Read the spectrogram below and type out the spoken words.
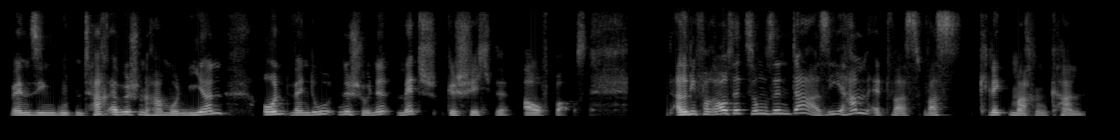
wenn sie einen guten Tag erwischen, harmonieren und wenn du eine schöne Matchgeschichte aufbaust. Also die Voraussetzungen sind da. Sie haben etwas, was Klick machen kann.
